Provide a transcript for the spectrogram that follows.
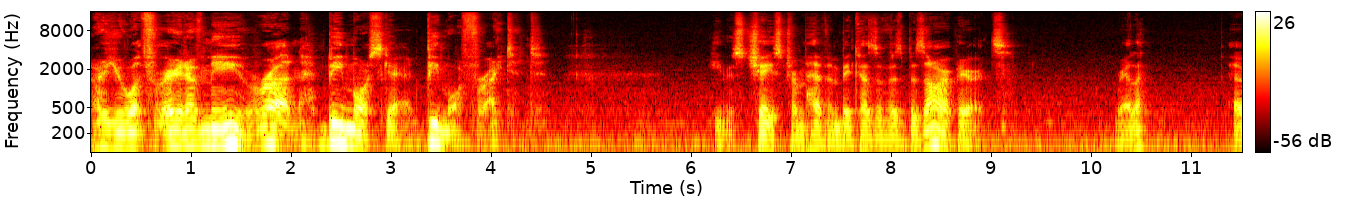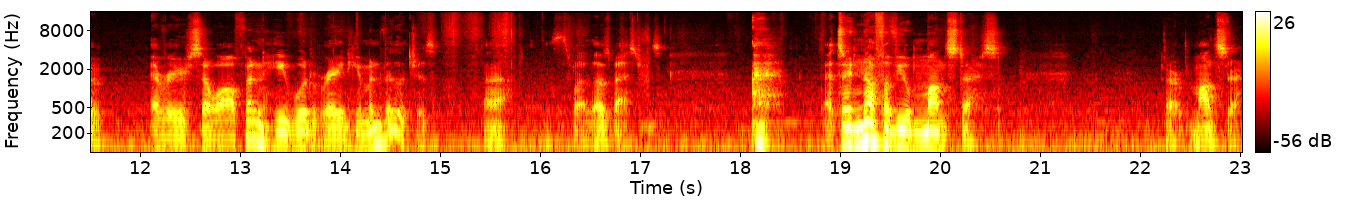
Are you afraid of me? Run! Be more scared. Be more frightened. He was chased from heaven because of his bizarre appearance. Really? Every so often, he would raid human villages. Ah, it's one of those bastards. That's enough of you monsters. Or monster.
